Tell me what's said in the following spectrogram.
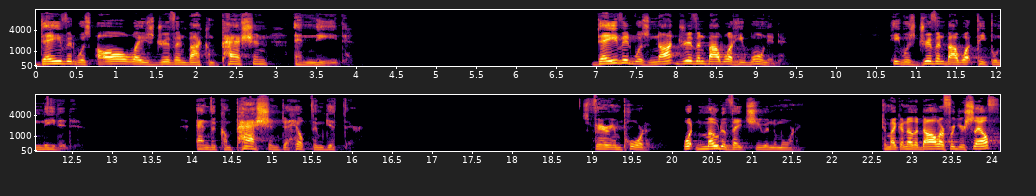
David was always driven by compassion and need. David was not driven by what he wanted. He was driven by what people needed and the compassion to help them get there. It's very important. What motivates you in the morning? To make another dollar for yourself?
